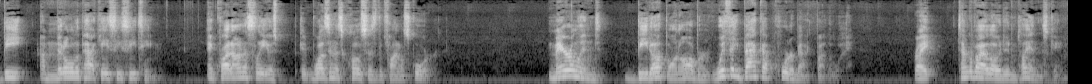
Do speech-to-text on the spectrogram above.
beat a middle of the pack ACC team. And quite honestly, it was it wasn't as close as the final score. Maryland beat up on Auburn with a backup quarterback, by the way right? Tagovailoa didn't play in this game.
